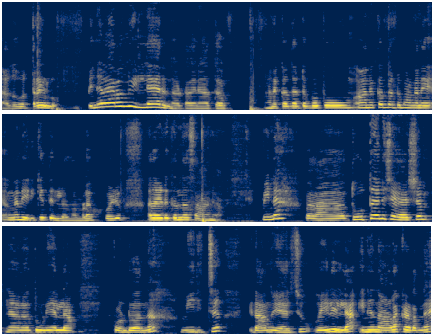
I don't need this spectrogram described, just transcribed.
അതും അത്രേ ഉള്ളൂ. പിന്നെ വേറെ ഒന്നും ഇല്ലായിരുന്നു കേട്ടോ അതിനകത്ത്. അനക്കം തട്ടുമ്പോൾ പോവും അനക്കം തട്ടുമ്പോൾ അങ്ങനെ അങ്ങനെ ഇരിക്കത്തില്ലല്ലോ നമ്മളെപ്പോഴും അതെടുക്കുന്ന സാധനമാണ് പിന്നെ തൂത്തതിന് ശേഷം ഞാൻ തുണിയെല്ലാം കൊണ്ടുവന്ന് വിരിച്ച് ഇടാമെന്ന് വിചാരിച്ചു. വെയിലില്ല ഇനി നാളെ കിടന്നേ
